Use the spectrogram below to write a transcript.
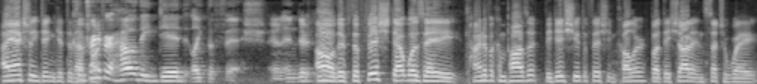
I actually didn't get to that. I'm trying to figure out how they did like the fish, and and Oh, the, the fish, that was a kind of a composite. They did shoot the fish in color, but they shot it in such a way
